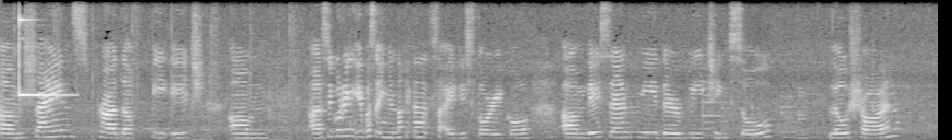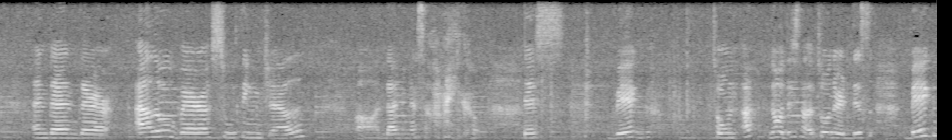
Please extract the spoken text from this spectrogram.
um, Shines product PH. Um, uh, siguro yung iba sa inyo nakita natin sa IG story ko. Um, they sent me their bleaching soap, lotion, and then their aloe vera soothing gel. Uh, ang dami na sa kamay ko. This big tone, ah, no, this is not a toner, this big,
